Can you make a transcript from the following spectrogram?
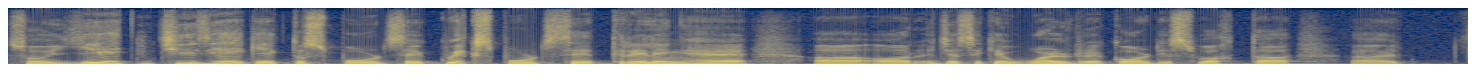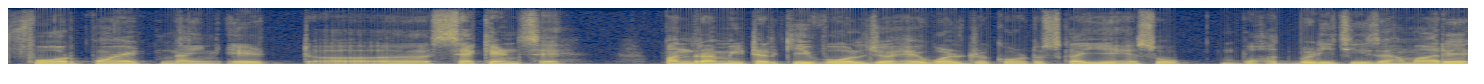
سو یہ چیز یہ ہے کہ ایک تو اسپورٹس ہے کوئک اسپورٹس ہے تھرلنگ ہے اور جیسے کہ ورلڈ ریکارڈ اس وقت four point nine eight seconds ہے پندرہ میٹر کی وال جو ہے ورلڈ ریکارڈ اس کا یہ ہے۔ سو بہت بڑی چیز ہے۔ ہمارے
